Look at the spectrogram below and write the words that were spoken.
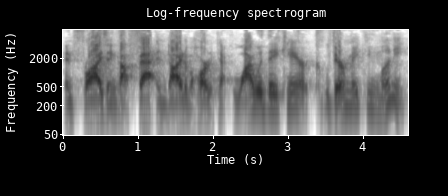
and fries and got fat and died of a heart attack. Why would they care? They're making money.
